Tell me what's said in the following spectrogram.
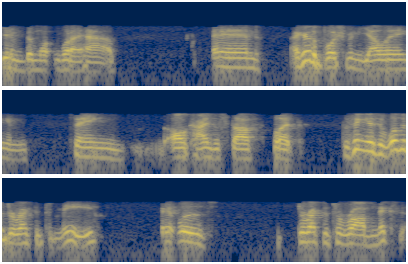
give them what, what I have. And I hear the Bushman yelling and saying all kinds of stuff, but the thing is, it wasn't directed to me it was directed to Rob Nixon.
